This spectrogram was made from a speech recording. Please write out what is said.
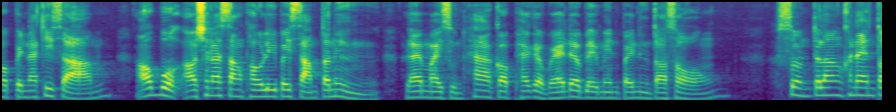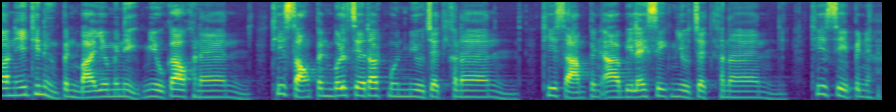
ก็เป็นนัดที่ 3 เอาบวกเอาชนะซังเปาลีไป 3 ต่อ 1 และไมซุน5ก็แพ้กับแวเดอร์เบรเมนไป 1 ต่อ 2 ส่วนตารางคะแนนตอนนี้ที่ 1 เป็นบาเยอร์มินิกมีอยู่9คะแนน ที่ 2 เป็นบริเซียดอทมุนมีอยู่7คะแนน ที่ 3 เป็นอาร์บีไลซิกมีอยู่7คะแนน ที่ 4 เป็นไฮ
